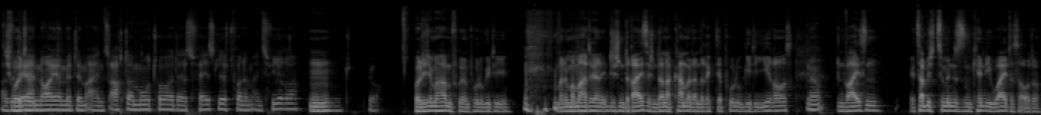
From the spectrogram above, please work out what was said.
Also ich wollte, der neue mit dem 1.8er Motor, der ist Facelift von dem 1.4er. Mhm. Und. Wollte ich immer haben, früher ein Polo GTI. Meine Mama hatte ja einen Edition 30 und danach kam er dann direkt der Polo GTI raus, ja. einen weißen. Jetzt habe ich zumindest ein Candy White, das Auto.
